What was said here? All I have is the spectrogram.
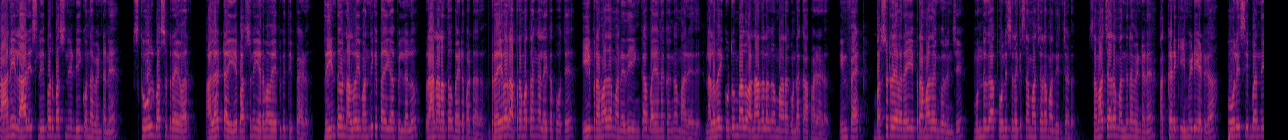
కానీ లారీ స్లీపర్ బస్సుని ఢీకొన్న వెంటనే స్కూల్ బస్సు డ్రైవర్ అలర్ట్ అయ్యి బస్సుని ఎడమ వైపుకి తిప్పాడు. దీంతో నలభై మందికి పైగా పిల్లలు ప్రాణాలతో బయటపడ్డారు. డ్రైవర్ అప్రమత్తంగా లేకపోతే ఈ ప్రమాదం అనేది ఇంకా భయానకంగా మారేది. నలభై కుటుంబాలు అనాథలుగా మారకుండా కాపాడాడు. ఇన్ఫాక్ట్ బస్సు డ్రైవరే ఈ ప్రమాదం గురించి ముందుగా పోలీసులకి సమాచారం అందించాడు. సమాచారం అందిన వెంటనే అక్కడికి ఇమీడియట్గా పోలీస్ సిబ్బంది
